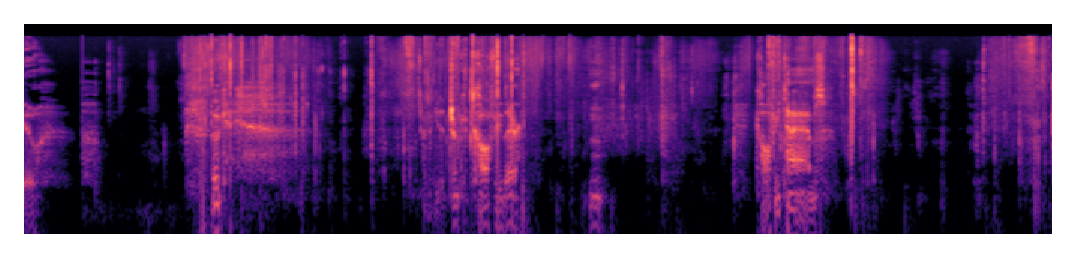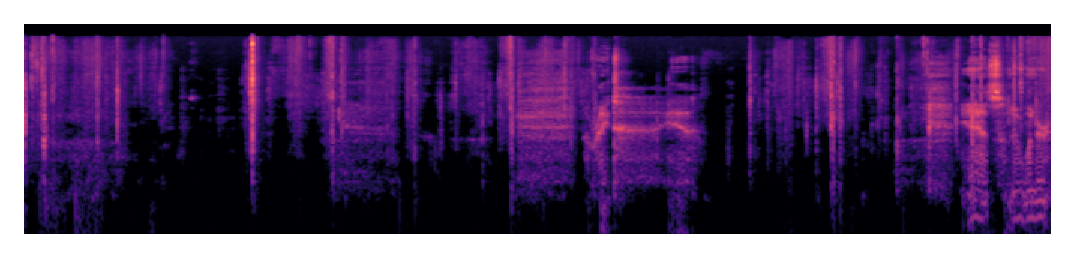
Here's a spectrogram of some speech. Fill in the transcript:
Go. Okay. Get a drink of coffee there. Mm. Coffee times. All right. Yeah. Yeah, it's no wonder.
